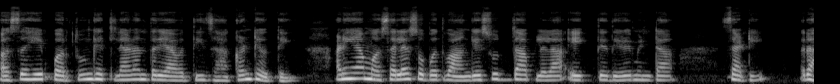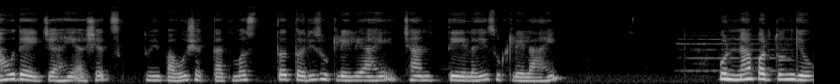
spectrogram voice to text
असं हे परतून घेतल्यानंतर यावरती झाकण ठेवते. आणि या मसाल्यासोबत वांगेसुद्धा आपल्याला एक ते दीड मिनटासाठी राहू द्यायचे आहे असेच तुम्ही पाहू शकतात. मस्त तरी सुटलेली आहे. छान तेलही सुटलेलं आहे. पुन्हा परतून घेऊ.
